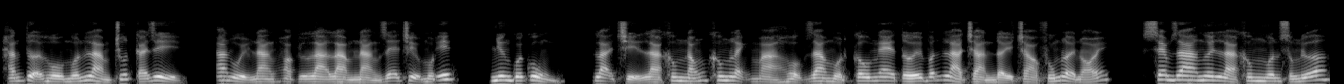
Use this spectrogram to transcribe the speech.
hắn tựa hồ muốn làm chút cái gì, an ủi nàng hoặc là làm nàng dễ chịu một ít, nhưng cuối cùng, lại chỉ là không nóng không lạnh mà hộp ra một câu nghe tới vẫn là tràn đầy trào phúng lời nói, xem ra ngươi là không muốn sống nữa,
